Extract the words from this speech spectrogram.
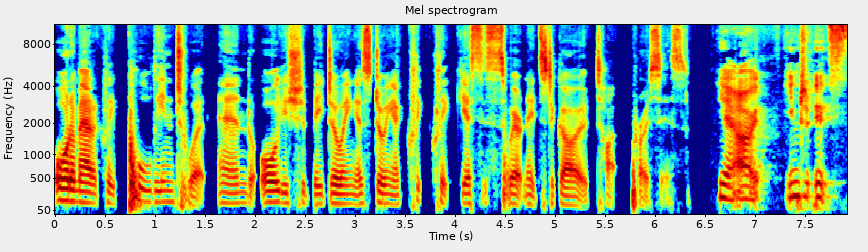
automatically pulled into it and all you should be doing is doing a click click yes this is where it needs to go type process. Yeah, it's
